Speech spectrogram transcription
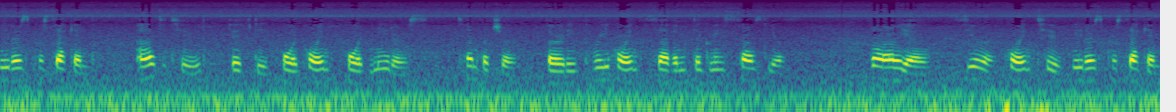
meters per second. Altitude 54.4 meters. Temperature 33.7 degrees Celsius. Vario 0.2 meters per second.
